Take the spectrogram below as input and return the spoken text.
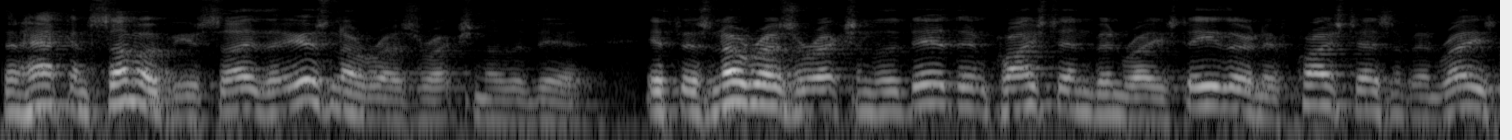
then how can some of you say there is no resurrection of the dead? If there's no resurrection of the dead, then Christ hasn't been raised either. And if Christ hasn't been raised,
